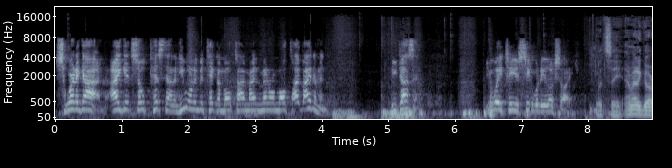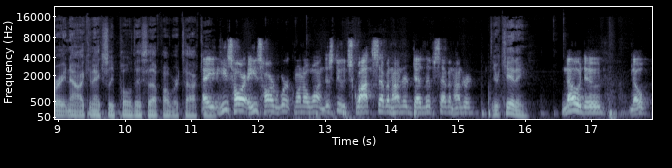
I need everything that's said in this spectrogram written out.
Swear to God, I get so pissed at him. He won't even take a multi-mineral multivitamin. He doesn't. You wait till you see what he looks like. Let's see. I'm gonna go right now. I can actually pull this up while we're talking. Hey, he's hard. He's hard work 101. This dude squats 700, deadlift 700. You're kidding. No, dude. Nope.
